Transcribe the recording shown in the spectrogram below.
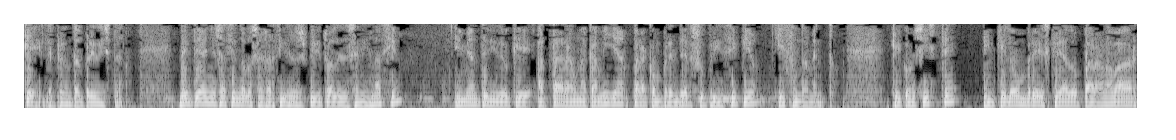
¿Qué? le pregunta el periodista. Veinte años haciendo los ejercicios espirituales de San Ignacio y me han tenido que atar a una camilla para comprender su principio y fundamento, que consiste en que el hombre es creado para alabar,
